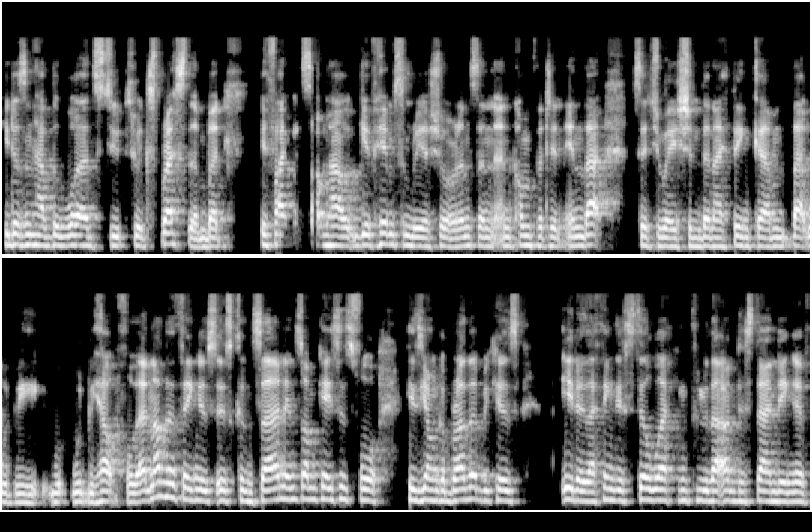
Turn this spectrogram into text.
he doesn't have the words to to express them. But if i could somehow give him some reassurance and, and comfort in, in that situation then i think um, that would be would be helpful. Another thing is is concern in some cases for his younger brother because you know i think is still working through that understanding of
